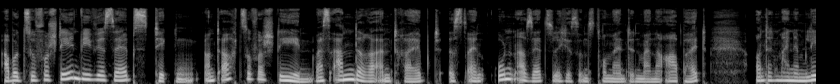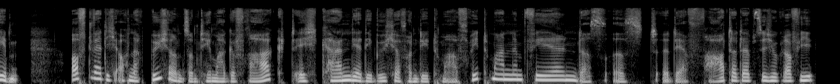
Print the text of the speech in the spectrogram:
Aber zu verstehen, wie wir selbst ticken und auch zu verstehen, was andere antreibt, ist ein unersetzliches Instrument in meiner Arbeit und in meinem Leben. Oft werde ich auch nach Büchern zum Thema gefragt. Ich kann dir die Bücher von Dietmar Friedmann empfehlen. Das ist äh, der Vater der Psychografie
